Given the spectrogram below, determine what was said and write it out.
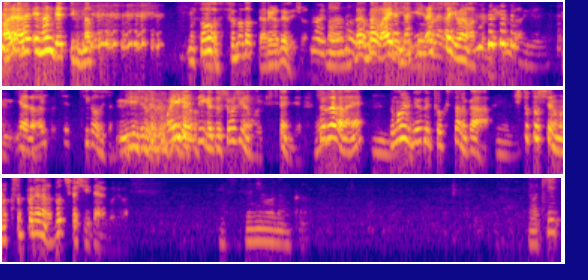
あれ、あれ、え、なんでっていうふうになってます。まあその方が素のだってあれが出るでしょ。まあ、だだからあえて一切言わなかったんだけどさ。うんいや、だから違うじゃん。いいそうまあいいか、いいか、正直なこと聞きたいんで。それだからね、うん前の病気に特殊なのか、うん人としてのものクソっぷりなのか、どっちか知りたいわ、これは。普通にもうなんか、まあ、聞い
